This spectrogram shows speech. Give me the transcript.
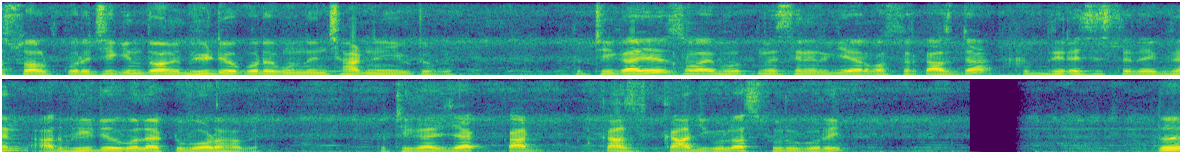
সলভ করেছি, কিন্তু আমি ভিডিও করে কোনদিন ছাড়িনি ইউটিউবে তো ঠিক আছে, সবাই ভূত মেশিনের গিয়ার বাসের কাজটা খুব ধীরে সুস্থে দেখবেন, আর ভিডিওগুলো একটু বড় হবে। তো ঠিক আছে, যাক, কাজ কাজ, কাজগুলো শুরু করি। তো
